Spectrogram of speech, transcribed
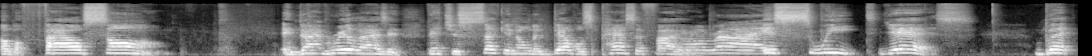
of a foul song and not realizing that you're sucking on the devil's pacifier. All right. It's sweet, yes. But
